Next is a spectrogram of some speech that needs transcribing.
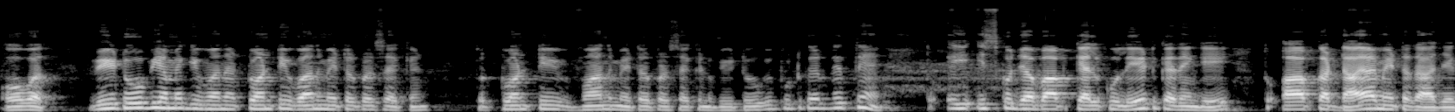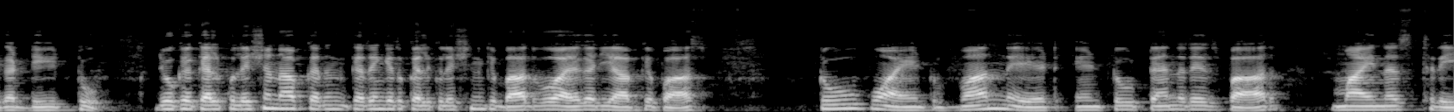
over v two भी हमें गिवन है twenty one metre per second तो twenty one metre per second v two भी पुट कर देते हैं। तो इसको जब आप कैलकुलेट करेंगे तो आपका डायामीटर आ जाएगा डी टू जो कि कैलकुलेशन आप करेंगे तो कैलकुलेशन के बाद वो आएगा जी आपके पास two point one eight into ten raise power minus three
